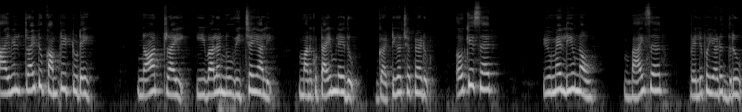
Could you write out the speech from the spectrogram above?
I will try to complete today not try ఇవాళ నువ్వు ఇచ్చేయాలి. మనకు టైం లేదు. గట్టిగా చెప్పాడు. Okay sir you may leave now bye sir వెళ్ళిపోయాడు ధ్రువ్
